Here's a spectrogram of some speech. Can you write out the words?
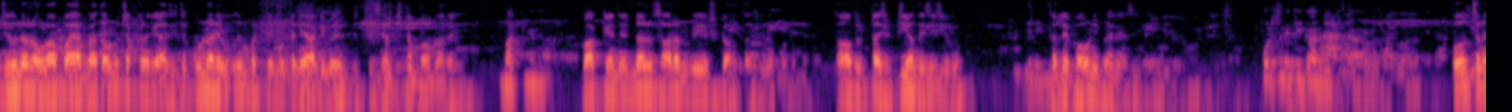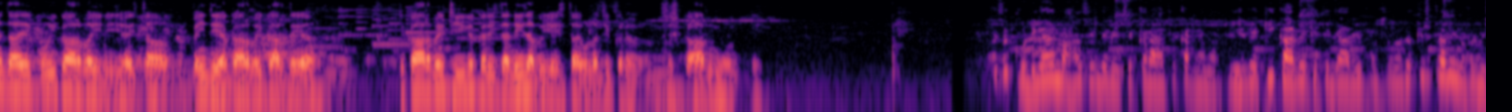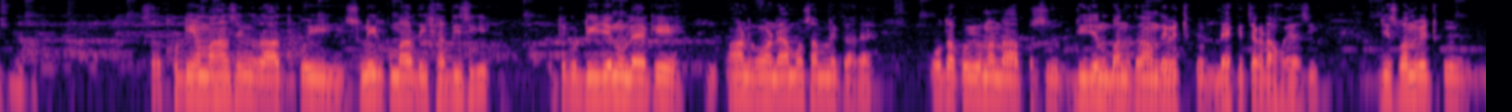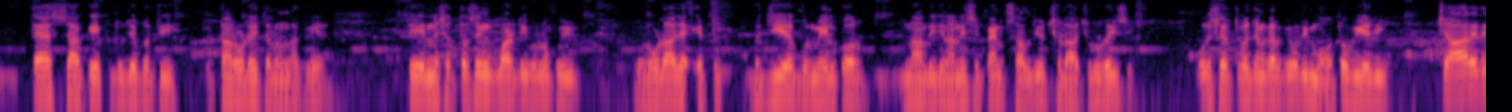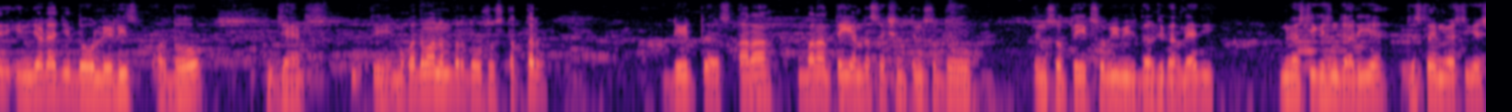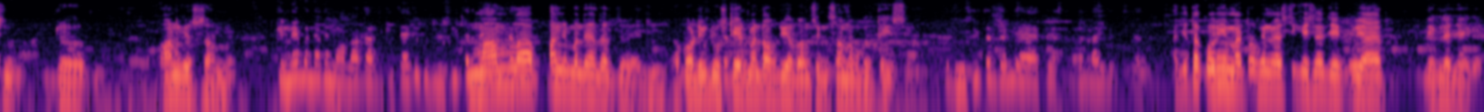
ਜਦੋਂ ਉਹਨੇ ਰੌਲਾ ਪਾਇਆ ਮੈਂ ਤਾਂ ਉਹਨੂੰ ਚੱਕਣ ਗਿਆ ਸੀ ਤੇ ਉਹਨਾਂ ਨੇ ਉਹਦੇ ਵੱਡੇ ਮੁੰਡੇ ਨੇ ਆ ਕੇ ਮੇਰੇ ਵਿੱਚ ਸਿਰ 'ਚ ਟੰਬਾ ਮਾਰਿਆ ਜੀ। ਬਾਕੀਆਂ ਦੇ? ਬਾਕੀਆਂ ਦੇ ਇਹਨਾਂ ਨੂੰ ਸਾਰਿਆਂ ਨੂੰ ਵੇਸ਼ ਕਰਤਾ ਸੀ ਉਹਨੇ ਕੁੱਟ ਕੁੱਟ। ਤਾਂ ਤੋਂ ਇੱਟਾਂ ਸਿੱਟੀ ਜਾਂਦੇ ਸੀ ਜੀ ਉਹ। ਥੱਲੇ ਫਾਉ ਨਹੀਂ ਪੈ ਰਿਹਾ ਸੀ ਪੁਲਿਸ ਨੇ ਕੀ ਕਾਰਵਾਈ ਕੀਤੀ? ਪੁਲਿਸ ਨੇ ਤਾਂ ਹਜੇ ਕੋਈ ਕਾਰਵਾਈ ਨਹੀਂ ਜੀ ਹਜੇ ਤਾਂ ਕਹਿੰਦੇ ਆ ਕਾਰਵਾਈ ਕਰਦੇ ਆ। ਤੇ ਕਾਰਵਾਈ ਠੀਕ ਕਰੀ ਤਾਂ ਨਹੀਂ ਤਾਂ ਵੀ ਇਸ ਤਾਂ ਉਹਨਾਂ ਜ਼ਿਕਰ ਸ਼ਿਕਾਰ ਨਹੀਂ ਹੋਣ ਦਿੰਦੇ। ਅੱਛਾ ਕੁੜੀਆਂ ਮਹਾਲ ਸਿੰਘ ਦੇ ਵਿੱਚ ਇੱਕ ਰਾਤ ਘਟਨਾ ਵਾਪਰੀ ਹੈ। ਕੀ ਕਾਰਵਾਈ ਕੀਤੀ ਜਾ ਰਹੀ ਪੁਲਿਸ ਵੱਲੋਂ ਕਿਸ ਤਰ੍ਹਾਂ ਦੀ ਇਨਫੋਰਮੇਸ਼ਨ ਹੈ? ਸਰ ਖੁੱਡੀਆਂ ਮਹਾਂ ਸਿੰਘ ਰਾਤ ਕੋਈ ਸੁਨੀਲ ਕੁਮਾਰ ਦੀ ਸ਼ਾਦੀ ਸੀਗੀ। ਉੱਥੇ ਕੋਈ ਡੀਜੇ ਨੂੰ ਲੈ ਕੇ ਆਂਢ ਗੁਆਂਢ ਆਮੋ ਸਾਹਮਣੇ ਘਰ ਹੈ। ਉਹਦਾ ਕੋਈ ਉਹਨਾਂ ਦਾ ਆਪਸ ਡੀਜੇ ਨੂੰ ਬੰਦ ਕਰਾਉਣ ਦੇ ਵਿੱਚ ਕੋਈ ਲੈ ਕੇ ਝਗੜਾ ਹੋਇਆ ਸੀ। ਜਿਸ ਸੰਬੰਧ ਵਿੱਚ ਕੋਈ ਤੈਸ ਚਾ ਕੇ ਇੱਕ ਦੂਜੇ ਪ੍ਰਤੀ ਇੱਟਾਂ ਰੋੜੇ ਚੱਲਣ ਲੱਗ ਗਏ ਤੇ ਨਛੱਤਰ ਸਿੰਘ ਪਾਰਟੀ ਵੱਲੋਂ ਕੋਈ ਰੋੜਾ ਜਾਂ ਇੱਟ ਵੱਜੀ ਹੈ? ਗੁਰਮੇਲ ਕੌਰ ਨਾਂ ਦੀ ਜਨਾਨੀ ਸੀ 65 ਸਾਲ ਦੀ, ਉਹ ਛੜਾ ਛੜੂ ਰਹੀ ਸੀ। ਉਹਦੇ ਸਿਰ 'ਚ ਵੱਜਣ ਕਰਕੇ ਉਹਦੀ ਮੌਤ ਹੋ ਗਈ ਹੈ ਜੀ। ਚਾਰ ਇਹਦੇ ਇੰਜਰਡ ਹੈ ਜੀ, ਦੋ ਲੇਡੀਜ਼ ਔਰ ਦੋ ਜੈਂਟਸ ਤੇ ਮੁਕੱਦਮਾ ਨੰਬਰ 277 ਡੇਟ 17 12 23 ਅੰਡਰ ਸੈਕਸ਼ਨ 302 303 120 ਵਿੱਚ ਦਰਜ ਕਰ ਲਿਆ ਜੀ। ਇਨਵੈਸਟੀਗੇਸ਼ਨ ਜਾਰੀ ਹੈ, ਜਿਸ ਤਰ੍ਹਾਂ ਇਨਵੈਸਟੀਗੇਸ਼ਨ ਜੋ ਆਉਣਗੇ ਉਸ ਸਾਹਮਣੇ ਕਿੰਨੇ ਬੰਦਿਆਂ ਤੇ ਮਾਮਲਾ ਦਰਜ ਕੀਤਾ ਹੈ ਕਿ ਕੋਈ ਦੂਸਰੀ ਧਿਰ ਦੇ ਮਾਮਲਾ ਪੰਜ ਬੰਦਿਆਂ ਦਾ ਦਰਜ ਹੋਇਆ ਜੀ according to statement of the Harbans Singh son of Gurtej Singh ਕੋਈ ਦੂਸਰੀ ਧਿਰ ਦੇ ਵੀ ਆਇਆ ਕੋਈ ਇਸ ਤਰ੍ਹਾਂ ਦੀ ਲੜਾਈ ਦੇ ਵਿੱਚ? ਅਜੇ ਤੱਕ ਕੋਈ ਨਹੀਂ ਮੈਟਰ ਆਫ ਇਨਵੈਸਟੀਗੇਸ਼ਨ ਜੇ ਕੋਈ ਆਇਆ ਦੇਖ ਲਿਆ ਜਾਏਗਾ।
